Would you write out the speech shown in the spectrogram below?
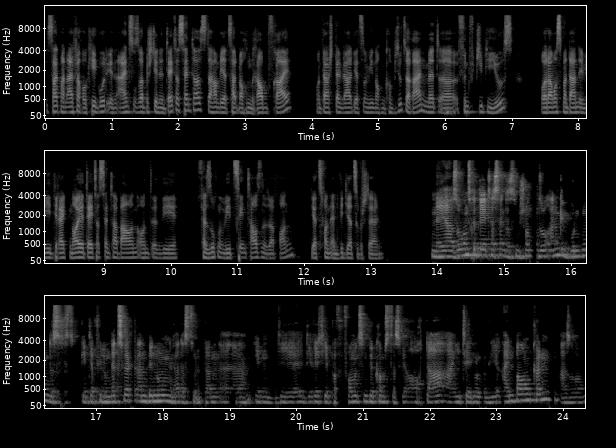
sagt man einfach, okay, gut, in eins unserer bestehenden Data Centers, da haben wir jetzt halt noch einen Raum frei und da stellen wir halt jetzt irgendwie noch einen Computer rein mit äh, mhm. fünf GPUs. Oder muss man dann irgendwie direkt neue Data Center bauen und irgendwie versuchen, irgendwie Zehntausende davon jetzt von Nvidia zu bestellen? Naja, also unsere Datacenter sind schon so angebunden. Das geht ja viel um Netzwerkanbindung, ja, dass du dann äh, eben die, die richtige Performance hinbekommst, dass wir auch da AI-Technologie einbauen können. Also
